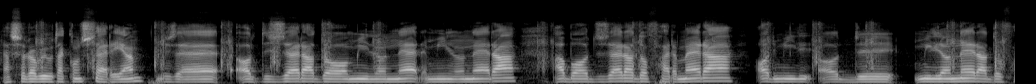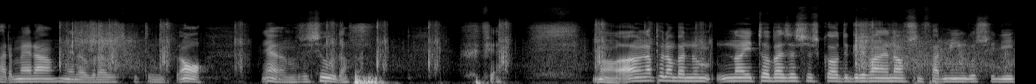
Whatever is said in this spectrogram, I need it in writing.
znaczy robił taką serię, że od zera do milioner, milionera, albo od zera do farmera, od, mil, od y, milionera do farmera, nie dobra, już tu, o, nie wiem, może się uda. Wie. No, ale na pewno będą, no i to będzie wszystko odgrywane nowszym farmingu, czyli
